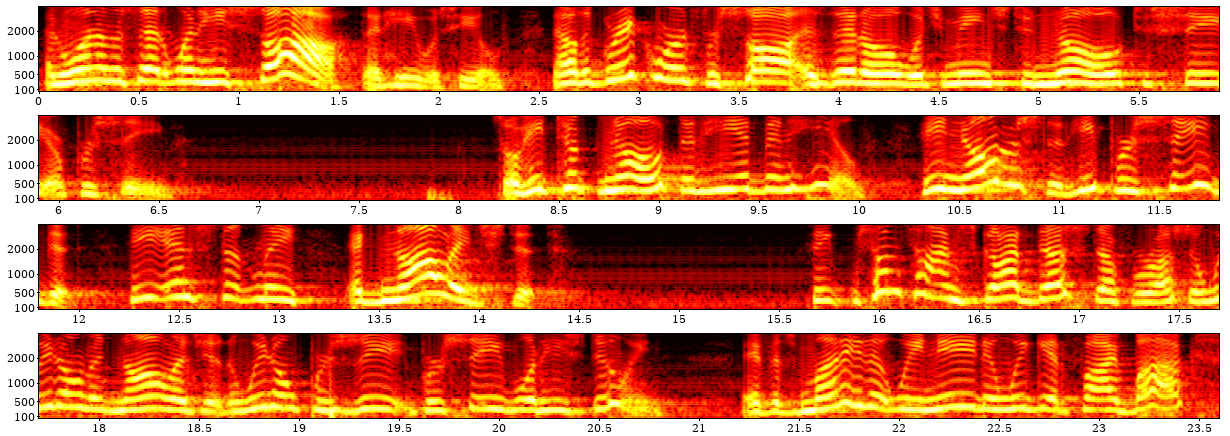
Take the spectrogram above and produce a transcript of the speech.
And one of them said, When he saw that he was healed. Now, the Greek word for saw is ido, which means to know, to see, or perceive. So he took note that he had been healed. He noticed it, he perceived it, he instantly acknowledged it. See, sometimes God does stuff for us and we don't acknowledge it and we don't perceive, perceive what he's doing. If it's money that we need and we get five bucks,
